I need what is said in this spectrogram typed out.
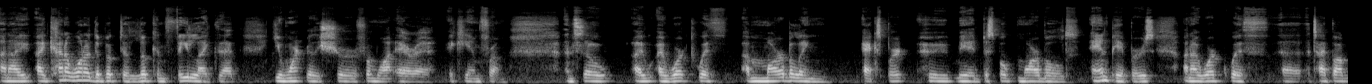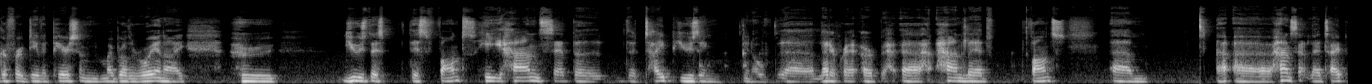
and I, I kind of wanted the book to look and feel like that you weren't really sure from what era it came from. And so I, I worked with a marbling expert who made bespoke marbled end papers and I worked with a, a typographer David Pearson, my brother Rory and I, who used this this font. He hand set the the type using you know uh, letterpress or uh, hand led fonts. Um, uh, handset lead type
